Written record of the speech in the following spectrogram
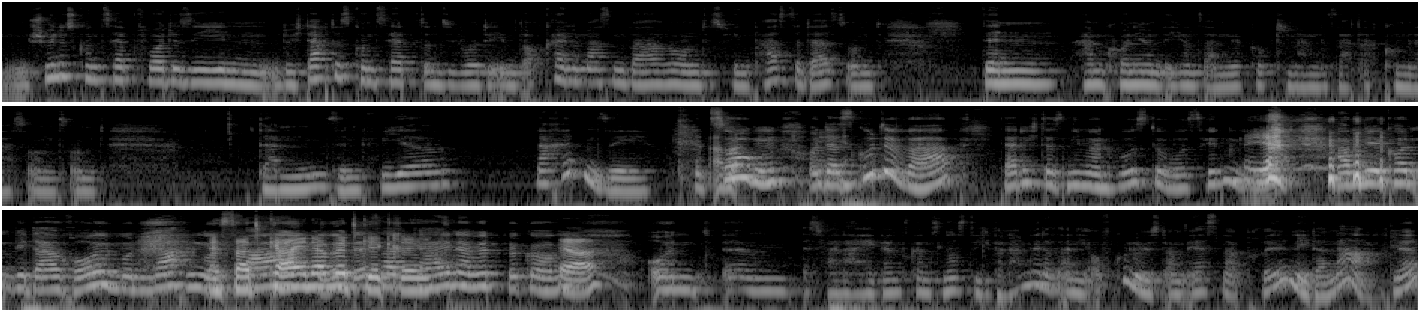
ein schönes Konzept wollte sie, ein durchdachtes Konzept und sie wollte eben auch keine Massenware und deswegen passte das und dann haben Conny und ich uns angeguckt und haben gesagt, ach komm, lass uns und dann sind wir nach Hittensee gezogen. Aber, und das Gute war, dadurch, dass niemand wusste, wo es hingeht, ja. haben wir, konnten wir da räumen und machen. Und es hat keiner mitgekriegt. Es hat keiner mitbekommen. Ja. Und ähm, es war nachher ganz, ganz lustig. Wann haben wir das eigentlich aufgelöst? Am 1. April? Nee, danach, ne?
